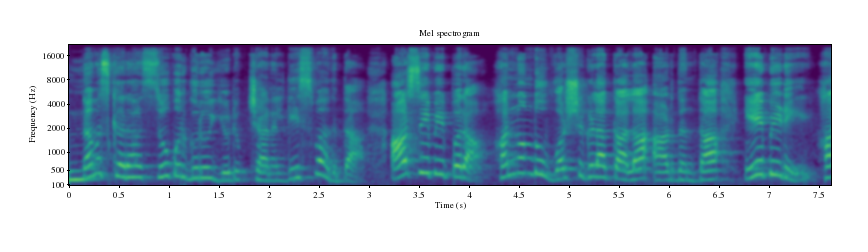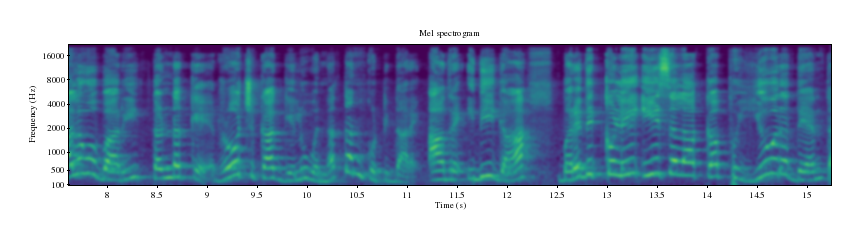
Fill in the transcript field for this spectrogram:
ನಮಸ್ಕಾರ, ಸೂಪರ್ ಗುರು ಯೂಟ್ಯೂಬ್ ಚಾನೆಲ್ಗೆ ಸ್ವಾಗತ. ಆರ್ ಸಿ ಬಿ ಪರ ಹನ್ನೊಂದು ವರ್ಷಗಳ ಕಾಲ ಆಡಿದಂಥ ಎ ಬಿ ಡಿ ಹಲವು ಬಾರಿ ತಂಡಕ್ಕೆ ರೋಚಕ ಗೆಲುವನ್ನು ತಂದುಕೊಟ್ಟಿದ್ದಾರೆ. ಆದರೆ ಇದೀಗ ಬರೆದಿಟ್ಕೊಳ್ಳಿ, ಈ ಸಲ ಕಪ್ ಇವರದ್ದೇ ಅಂತ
